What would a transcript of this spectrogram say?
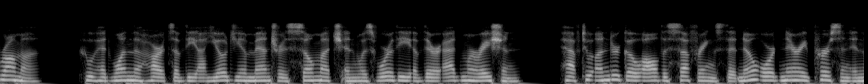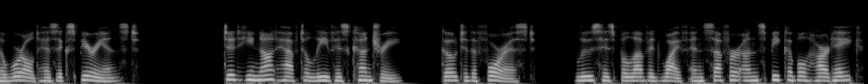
Rama, who had won the hearts of the Ayodhya mantras so much and was worthy of their admiration, have to undergo all the sufferings that no ordinary person in the world has experienced? Did he not have to leave his country, go to the forest, lose his beloved wife and suffer unspeakable heartache?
